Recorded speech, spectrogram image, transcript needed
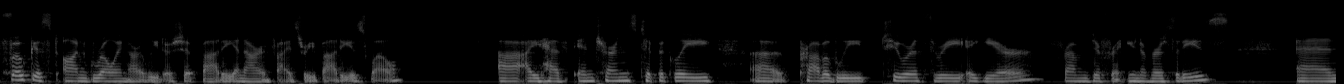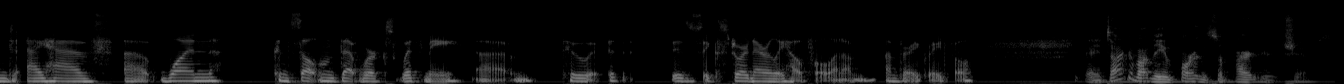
focused on growing our leadership body and our advisory body as well. Uh, I have interns, typically uh, probably two or three a year from different universities. And I have uh, one consultant that works with me um, who is, extraordinarily helpful, and I'm, I'm very grateful. Okay, talk about the importance of partnerships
